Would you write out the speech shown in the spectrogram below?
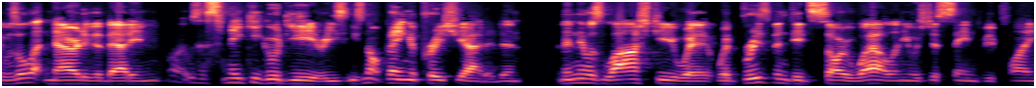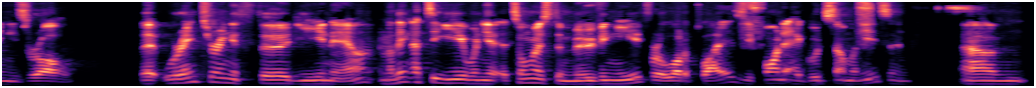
there was all that narrative about him. Oh, it was a sneaky good year. He's, he's not being appreciated. And and then there was last year where, where Brisbane did so well and he was just seen to be playing his role. But we're entering a third year now, and I think that's a year when you, it's almost a moving year for a lot of players. You find out how good someone is, and um,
